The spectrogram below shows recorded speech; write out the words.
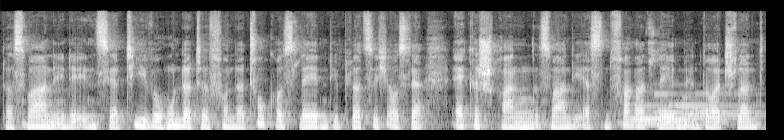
Das waren in der Initiative Hunderte von Naturkostläden, die plötzlich aus der Ecke sprangen. Es waren die ersten Fahrradläden in Deutschland.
